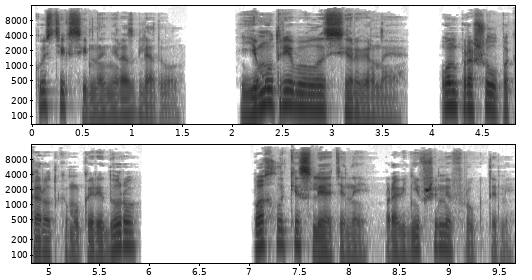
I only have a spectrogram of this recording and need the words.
Костик сильно не разглядывал. Ему требовалось серверное. Он прошел по короткому коридору. Пахло кислятиной, прогнившими фруктами.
